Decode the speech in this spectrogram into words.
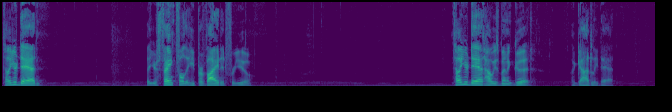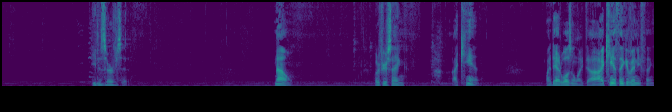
Tell your dad that you're thankful that he provided for you. Tell your dad how he's been a good, a godly dad. He deserves it. Now, what if you're saying, I can't? My dad wasn't like that. I can't think of anything.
